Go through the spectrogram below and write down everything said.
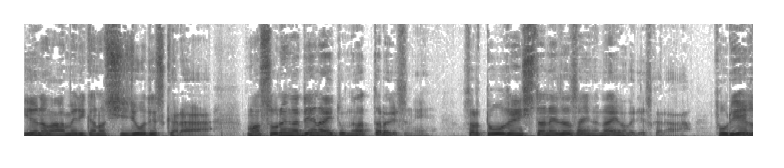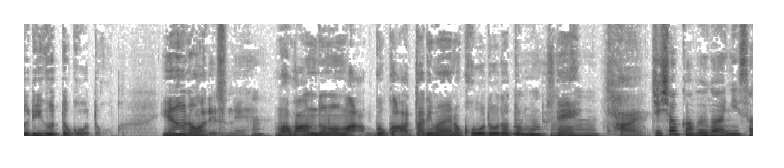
いうのがアメリカの市場ですから、まあ、それが出ないとなったらですね、それは当然下値支えがないわけですから、とりあえずリグっとこうと。いうのがですね、まあファンドのまあごく当たり前の行動だと思うんですね。はい。自社株買いに支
